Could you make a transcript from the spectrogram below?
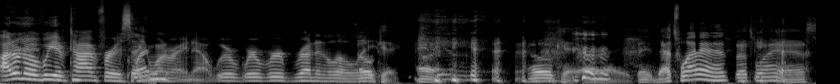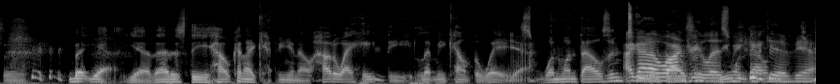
I don't know if we have time for a second Clem? one right now. We're we're we're running a little late. Okay. All right. okay. All right. That's why I asked. That's why I asked. So. But yeah, yeah, that is the how can I, you know, how do I hate thee? Let me count the ways. Yeah. One one thousand. I got a laundry list we can give. Yeah.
